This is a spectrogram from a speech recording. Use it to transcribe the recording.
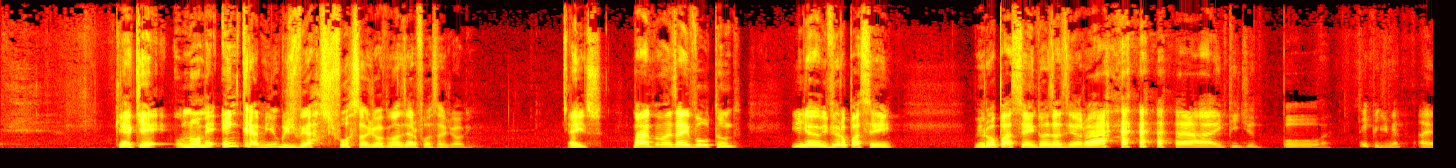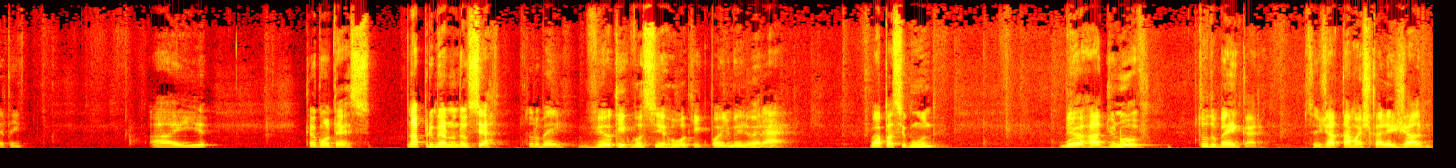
que aqui é, o nome é Entre Amigos versus Força Jovem. 1x0 Força Jovem. É isso. Mas, mas aí voltando. Ih, aí virou passeio, hein? Virou passeio em 2x0. Ah, impedido. Porra. Tem impedimento? Ah, é, tem. Aí. O que acontece? Na primeira não deu certo? Tudo bem. Vê o que, que você errou, o que, que pode melhorar. Vai pra segunda. Deu errado de novo? Tudo bem, cara. Você já tá mais calejado.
